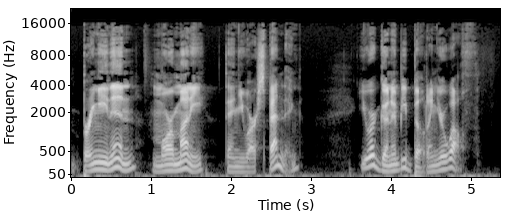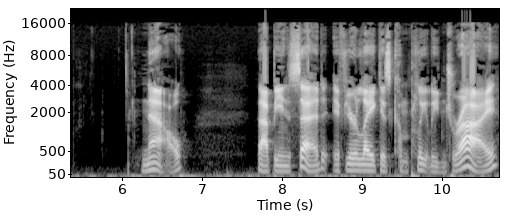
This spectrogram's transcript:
bringing in more money than you are spending, you are going to be building your wealth. Now, that being said, if your lake is completely dry,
